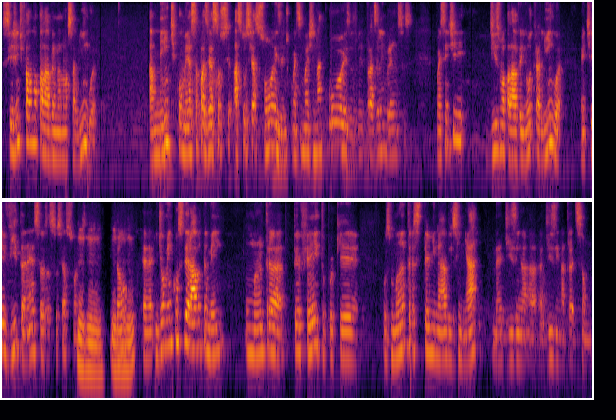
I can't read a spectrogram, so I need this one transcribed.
se a gente fala uma palavra na nossa língua, a mente começa a fazer associações, a gente começa a imaginar coisas, trazer lembranças. Mas se a gente diz uma palavra em outra língua, a gente evita né, essas associações. Uhum, então, uhum. é, e John Main considerava também um mantra perfeito, porque os mantras terminados em A, né, dizem, a, a, dizem na tradição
